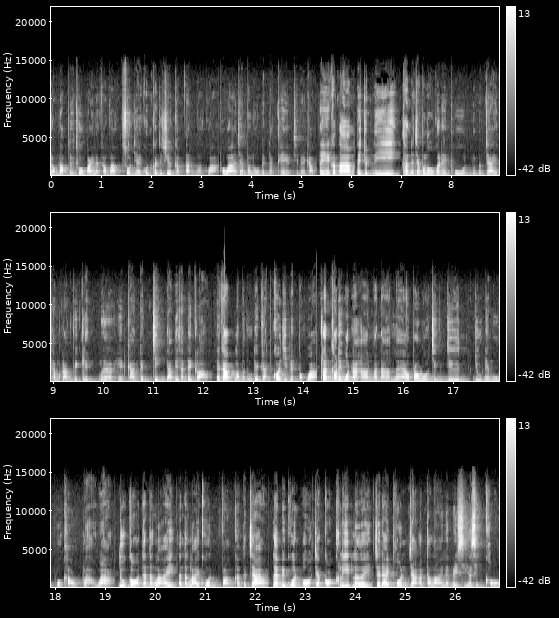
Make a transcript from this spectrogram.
ยอมรับโดยทั่วไปแหละครับว่าส่วนใหญ่คนก็จะเชื่อกัปตันมากกว่า เพราะว่าอาจารย์เปาโลเป็นนักเทศใช่ไหมครับแต่ยังไงก็ตามในจุดนี้ท่านอาจารย์เปาโลก็ได้พูดหนุนน้ำใจท่ามกลางวิกฤต เมื่อเหตุการณ์เป็นจริงดังที่ท่านได้กล่าวนะครับเรามาดูด้วยกันข้อ 21บอกว่า ครั้นเขาได้อดอาหารมานานแล้วเปาโลจึงยืนอยู่ในหมู่พวกเขากล่าวว่า ดูก่อนท่านทั้งหลาย ท่านทั้งหลายควรฟังข้าพเจ้า และไม่ควรออกจากเกาะคลีตเลย จะได้พ้นจากอันตรายและไม่เสียสิ่งของ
